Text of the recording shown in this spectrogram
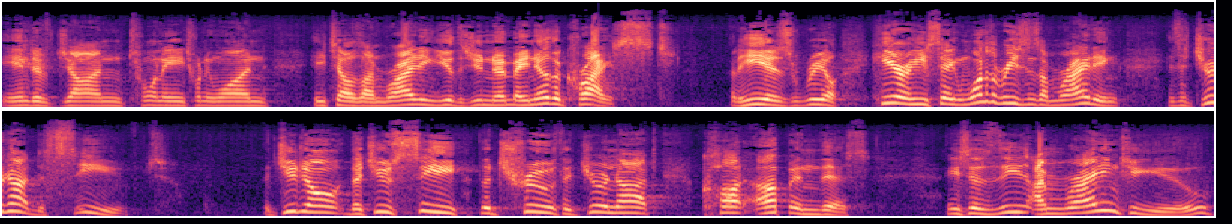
End of John 20, 21, he tells, I'm writing you that you may know the Christ, that he is real. Here he's saying, one of the reasons I'm writing is that you're not deceived, that you don't, that you see the truth, that you're not caught up in this. He says, These, I'm writing to you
